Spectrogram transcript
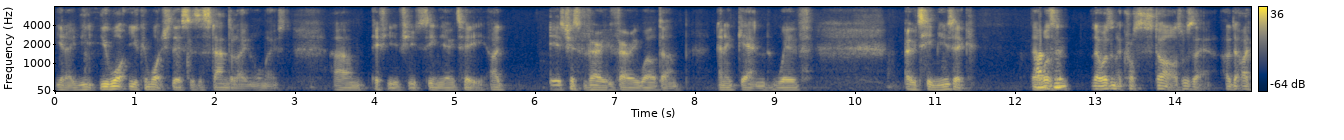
You know, you you what you can watch this as a standalone almost. Um, if you if you've seen the OT, I, it's just very very well done. And again with OT music, there Absolutely. wasn't there wasn't across the stars, was there? I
